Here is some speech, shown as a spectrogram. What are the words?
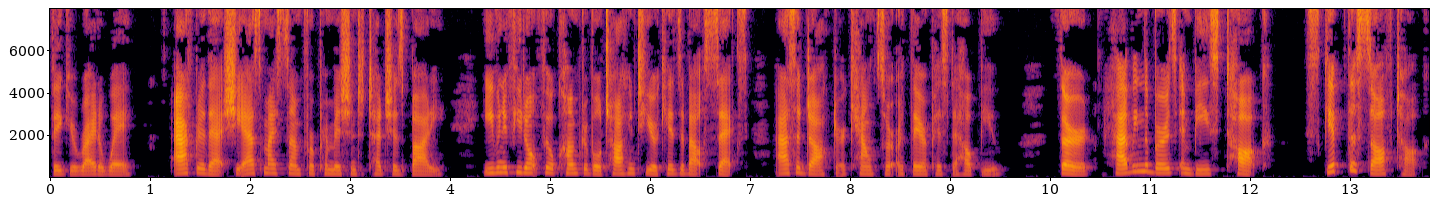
figure right away. After that, she asked my son for permission to touch his body. Even if you don't feel comfortable talking to your kids about sex, Ask a doctor, counselor, or therapist to help you. Third, having the birds and bees talk. Skip the soft talk.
